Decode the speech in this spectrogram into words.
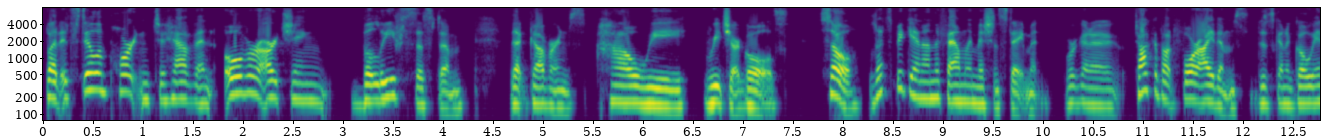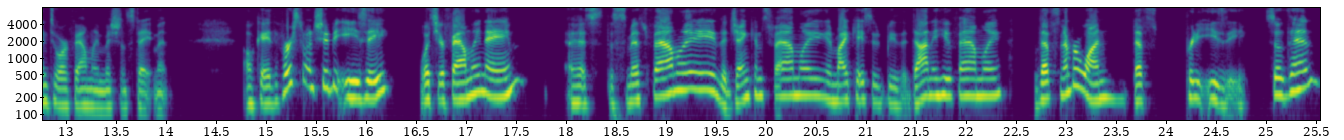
but it's still important to have an overarching belief system that governs how we reach our goals. So let's begin on the family mission statement. We're going to talk about four items that's going to go into our family mission statement. Okay, the first one should be easy. What's your family name? It's the Smith family, the Jenkins family. In my case, it would be the Donahue family. That's number one. That's pretty easy. So then,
